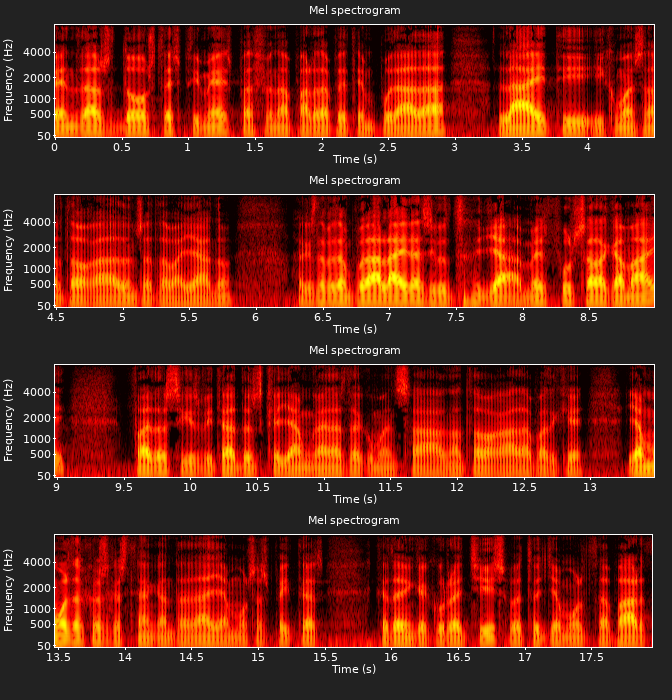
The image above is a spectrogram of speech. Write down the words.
prendre els dos, tres primers per fer una part de pretemporada light i, i començar una altra vegada doncs, a treballar. No? Aquesta pretemporada light ha sigut ja més forçada que mai, però sí que és veritat doncs, que ja amb ganes de començar una altra vegada perquè hi ha moltes coses que es tenen que entrenar, hi ha molts aspectes que tenim que corregir, sobretot hi ha molta part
